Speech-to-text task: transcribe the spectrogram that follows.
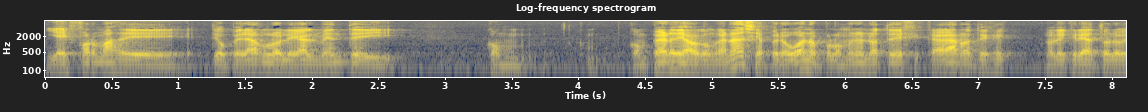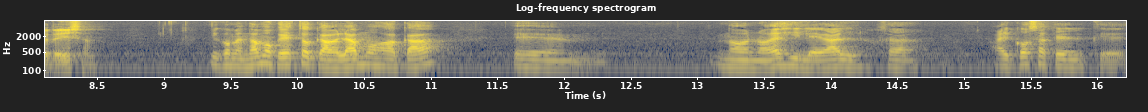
y hay formas de, operarlo legalmente y con, con, pérdidas o con ganancias, pero bueno, por lo menos no te dejes cagar, no, te dejes, no le creas todo lo que te dicen. Y comentamos que esto que hablamos acá eh, no, no es ilegal. O sea, hay cosas que,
